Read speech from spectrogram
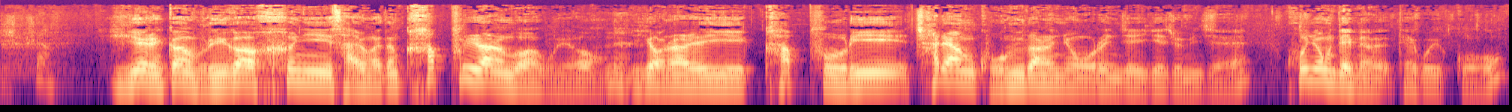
주십시오. 이게 그러니까 우리가 흔히 사용하던 카풀이라는 거하고요. 네. 이게 어느 날 이 카풀이 차량 공유라는 용어로 이제 이게 좀 이제 혼용되고 있고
